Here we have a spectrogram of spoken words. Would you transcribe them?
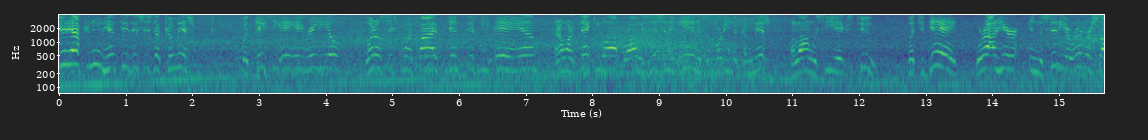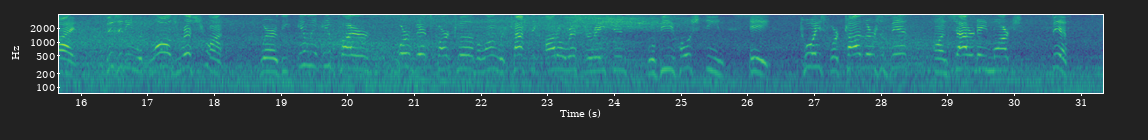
Good afternoon, gente. This is the commish with KCAA Radio 106.5, 1050 AM. And I want to thank you all for always listening in and supporting the commish along with CX2. But today, we're out here in the city of Riverside visiting with Law's Restaurant, where the Inland Empire Corvettes Car Club, along with Classic Auto Restoration, will be hosting a Toys for Toddlers event on Saturday, March 5th.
